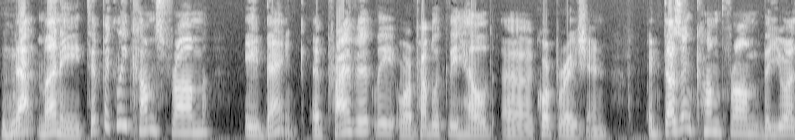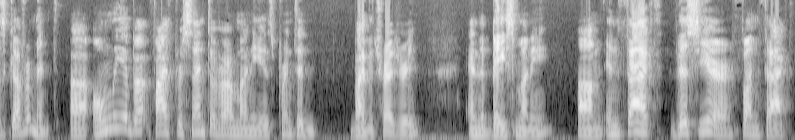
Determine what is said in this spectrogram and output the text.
That money typically comes from a bank, a privately or publicly held uh, corporation. It doesn't come from the U.S. government. Uh, only about five percent of our money is printed by the Treasury, and the base money. Um, in fact, this year, fun fact,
